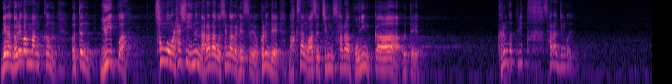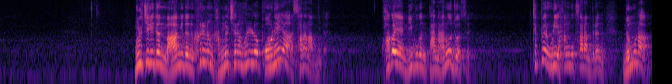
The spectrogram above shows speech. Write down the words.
내가 노력한 만큼 어떤 유익과 성공을 할 수 있는 나라라고 생각을 했어요. 그런데 막상 와서 지금 살아보니까 어때요? 그런 것들이 다 사라진 거죠. 물질이든 마음이든 흐르는 강물처럼 흘러 보내야 살아납니다. 과거에 미국은 다 나누어 주었어요. 특별히 우리 한국 사람들은 너무나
